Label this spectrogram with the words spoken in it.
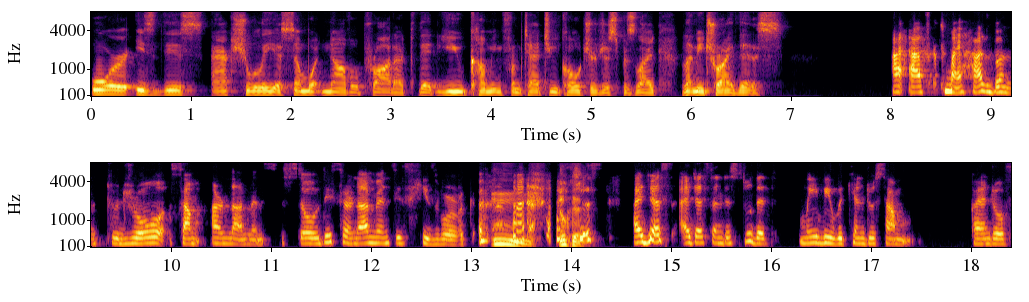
or is this actually a somewhat novel product that you, coming from tattoo culture, just was like, let me try this? I asked my husband to draw some ornaments. So this ornament is his work. Mm, okay. I just I just I just understood that maybe we can do some kind of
